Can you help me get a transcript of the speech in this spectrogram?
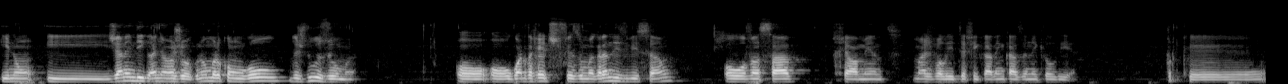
e, não, e já nem digo ganhar um jogo, não marcou um gol, das duas uma. Ou, ou o guarda-redes fez uma grande exibição, ou o avançado realmente mais valia ter ficado em casa naquele dia. Porque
